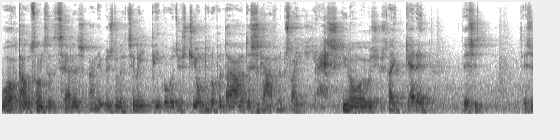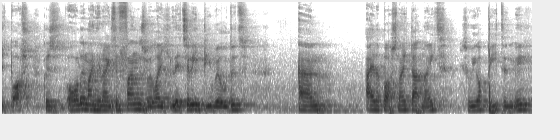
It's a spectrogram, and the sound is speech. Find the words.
walked out onto the terrace and it was literally people were just jumping up and down with the scarf and it was like yes you know it was just like get in this is this is boss. Because all the Man United fans were like literally bewildered. And I had a boss night that night. So we got beat, didn't we?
